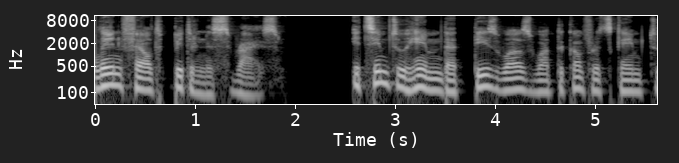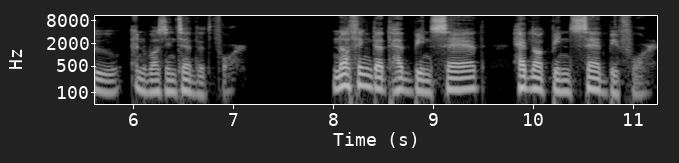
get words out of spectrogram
Lynn felt bitterness rise. It seemed to him that this was what the conference came to and was intended for. Nothing that had been said had not been said before.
